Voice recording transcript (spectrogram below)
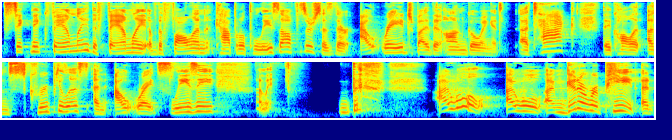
Sicknick family, the family of the fallen Capitol Police officer, says they're outraged by the ongoing at- attack. They call it unscrupulous and outright sleazy. I mean, I will, I will, I'm going to repeat, and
